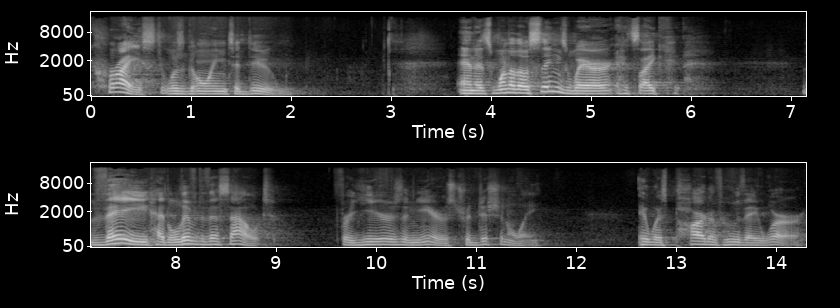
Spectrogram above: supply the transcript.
Christ was going to do. And it's one of those things where it's like they had lived this out for years and years traditionally. It was part of who they were.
